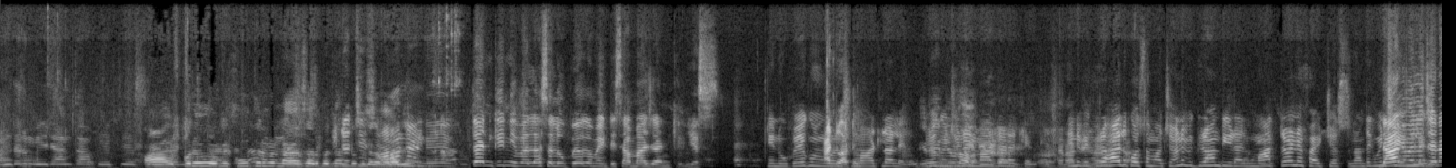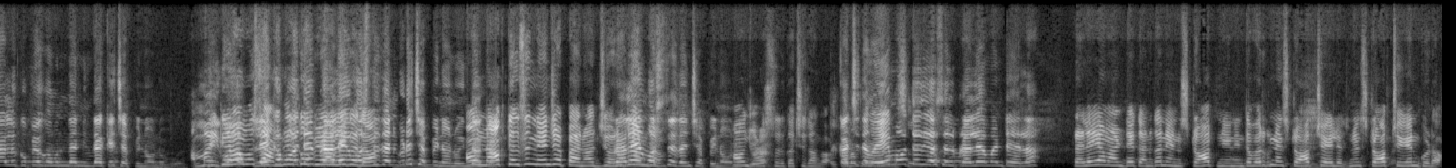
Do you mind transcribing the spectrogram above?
అందరూ మీరే అంతా ఎప్పుడు మీ కూతురు కూడా నా అంటుంది కదా మరి. అది మొత్తానికి నీ వల్ల అసలు ఉపయోగం ఏంటి సమాజానికి? నేను ఉపయోగం గురించి మాట్లాడలేదు. ఉపయోగం గురించి మాట్లాడట్లేదు. నేను విగ్రహాల కోసం వచ్చాను. విగ్రహం తీయడానికి మాత్రమే నేను ఫైట్ చేస్తున్నాను అంతకు మించి దాని ఏం వల్ల లేదు. జనాలకు ఉపయోగం ఉందని ఇందాకే చెప్పినావు నువ్వు. విగ్రహం వస్తే లేకపోతే అందరికీ ఉపయోగమే ప్రళయం కదా వస్తుందని కూడా చెప్పినావు నువ్వు అవును, ఇందాక. నాకు తెలిసి నేను చెప్పాను. అది ప్రళయం జరుగుతుంది వస్తుందని చెప్పినావు అవును నువ్వు. వస్తుంది ఖచ్చితంగా. ఖచ్చితంగా. ఏమవుతుంది అసలు ప్రళయం అంటే ఎలా? ప్రళయం అంటే కనుక నేను స్టాప్ నేను ఇంతవరకు నేను స్టాప్ చేయలేదు. నేను స్టాప్ చేయను కూడా.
